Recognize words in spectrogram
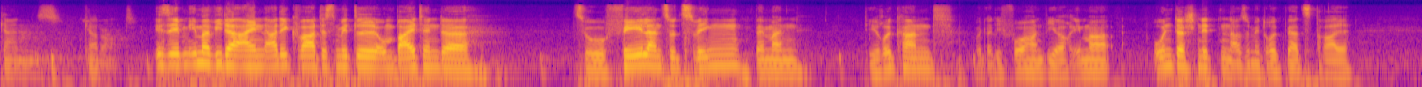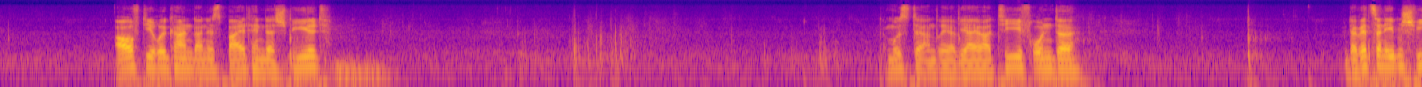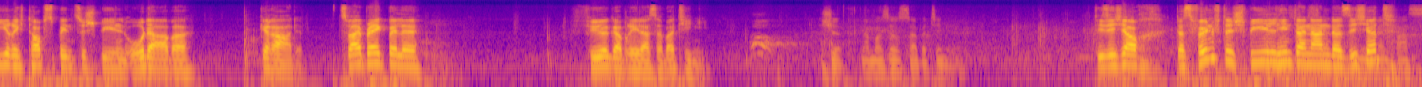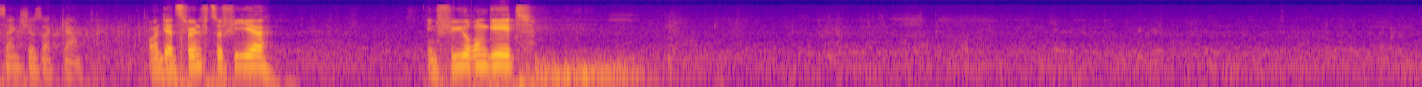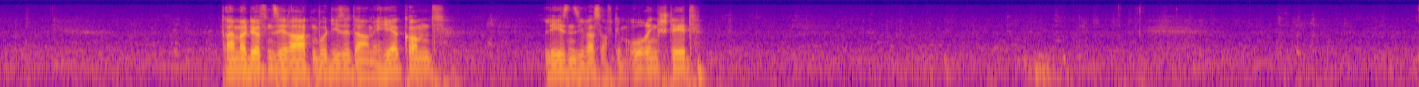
Gans 40 ist eben immer wieder ein adäquates Mittel, um Beitender zu Fehlern zu zwingen, wenn man die Rückhand oder die Vorhand, wie auch immer, unterschnitten, also mit Rückwärtsdrall, auf die Rückhand eines Beithänders spielt. Da musste Andrea Vieira tief runter. Und da wird es dann eben schwierig, Topspin zu spielen oder aber gerade. Zwei Breakbälle für Gabriela Sabatini. Die sich auch das fünfte Spiel hintereinander sichert. Und jetzt 5 zu 4 in Führung geht. Dreimal dürfen Sie raten, wo diese Dame herkommt. Lesen Sie, was auf dem Ohrring steht.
